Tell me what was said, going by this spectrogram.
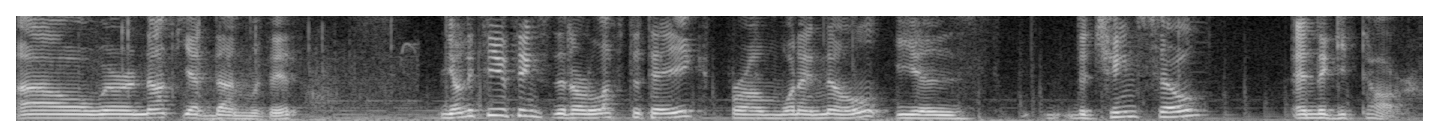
Uh, we're not yet done with it. The only two things that are left to take, from what I know, is the chainsaw and the guitar.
